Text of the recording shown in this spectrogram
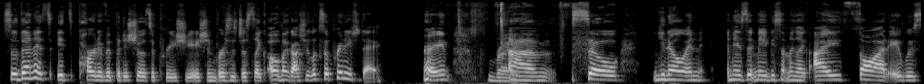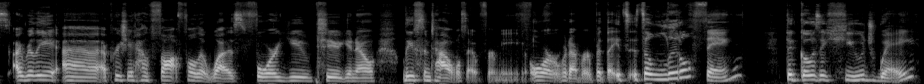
So then it's it's part of it, but it shows appreciation versus just like, "Oh my gosh, you look so pretty today," right? Right. Um, so you know, and and is it maybe something like I thought it was? I really uh, appreciate how thoughtful it was for you to you know leave some towels out for me or whatever. But it's it's a little thing that goes a huge way.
